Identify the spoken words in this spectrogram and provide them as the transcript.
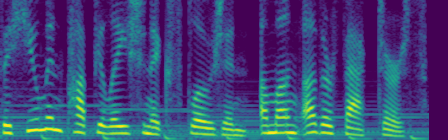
the human population explosion, among other factors.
